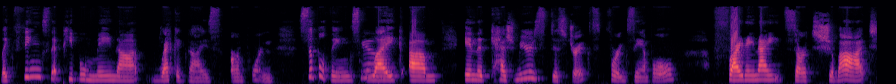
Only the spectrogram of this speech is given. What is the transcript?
like things that people may not recognize are important. Simple things Yeah. like um, in the Kazimierz districts, for example, Friday night starts Shabbat.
